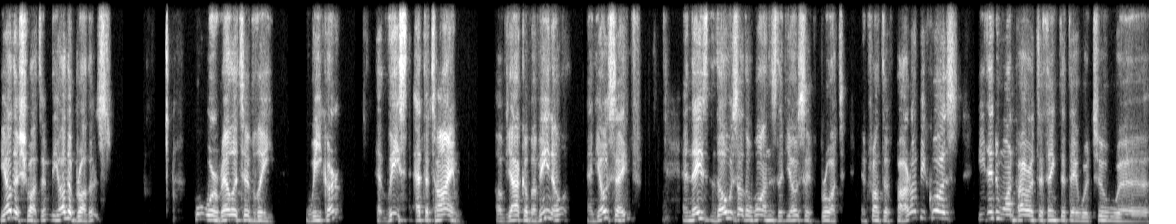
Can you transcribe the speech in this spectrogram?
the other Shvatim, the other brothers, who were relatively weaker, at least at the time of Yaakov Avinu, and Yosef. And they, those are the ones that Yosef brought in front of Paro because he didn't want Paro to think that they were too, uh,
